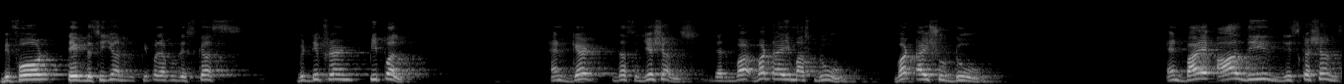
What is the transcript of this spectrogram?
Before take decision, people have to discuss with different people and get the suggestions that what, what I must do, what I should do, and by all these discussions,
